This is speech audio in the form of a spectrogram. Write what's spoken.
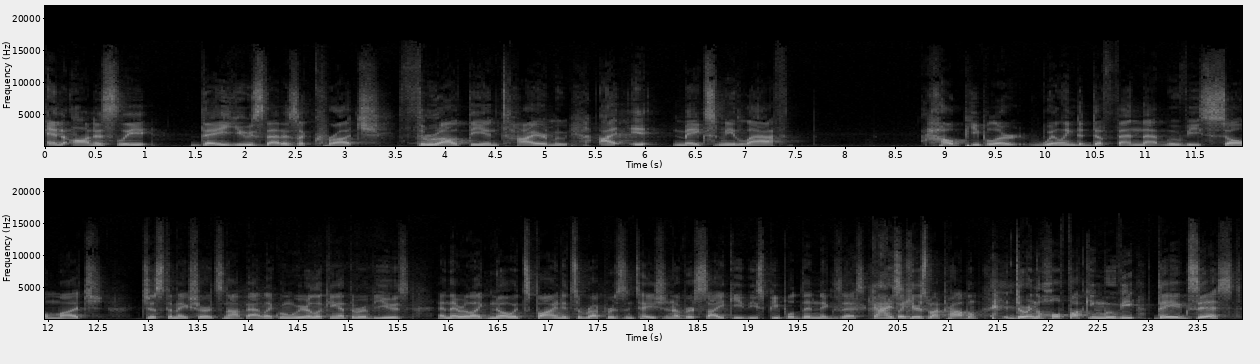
And honestly, they use that as a crutch throughout the entire movie. I it makes me laugh how people are willing to defend that movie so much just to make sure it's not bad. Like when we were looking at the reviews and they were like, "No, it's fine. It's a representation of her psyche. These people didn't exist." Guys- but here's my problem. During the whole fucking movie, they exist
